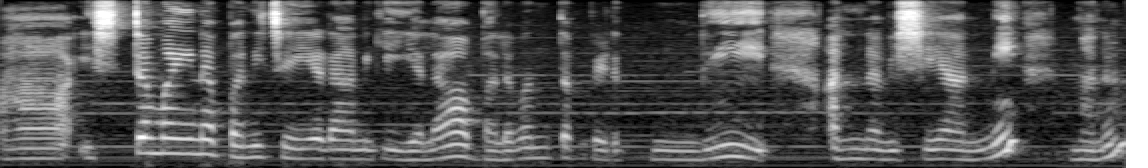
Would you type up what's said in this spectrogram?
ఆ ఇష్టమైన పని చేయడానికి ఎలా బలవంతం పెడుతుంది అన్న విషయాన్ని మనం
